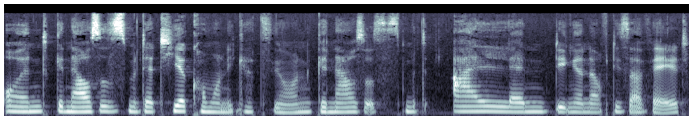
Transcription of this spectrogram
Und genauso ist es mit der Tierkommunikation. Genauso ist es mit allen Dingen auf dieser Welt.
